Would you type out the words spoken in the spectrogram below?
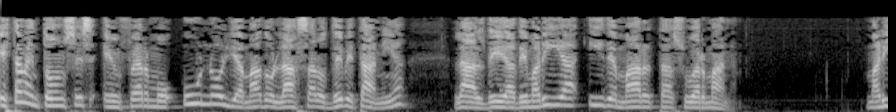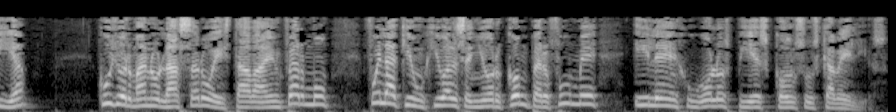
Estaba entonces enfermo uno llamado Lázaro de Betania, la aldea de María y de Marta su hermana. María, cuyo hermano Lázaro estaba enfermo, fue la que ungió al Señor con perfume y le enjugó los pies con sus cabellos.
